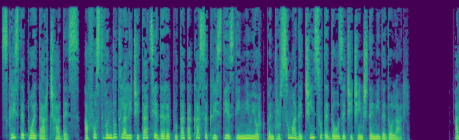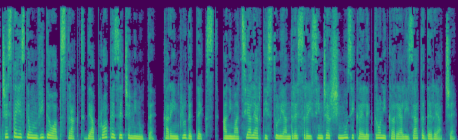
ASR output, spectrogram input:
scris de poeta Arch Hades, a fost vândut la licitație de reputata casă Christie's din New York pentru suma de 525.000 de dolari. Acesta este un video abstract de aproape 10 minute, care include text, animații ale artistului Andres Reisinger și muzică electronică realizată de Reace.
